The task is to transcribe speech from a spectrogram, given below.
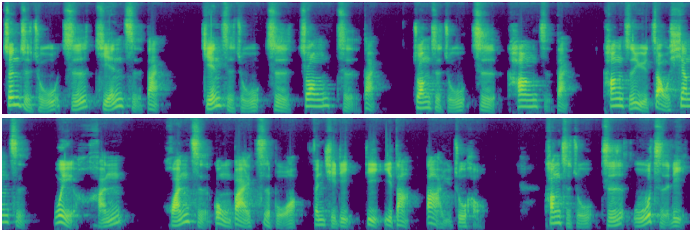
曾子卒，子简子代，简子卒，子庄子代，庄子卒，子康子代。康子与赵襄子、魏桓桓子共拜智伯，分其地，地亦大，大于诸侯。康子卒，子伍子立。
